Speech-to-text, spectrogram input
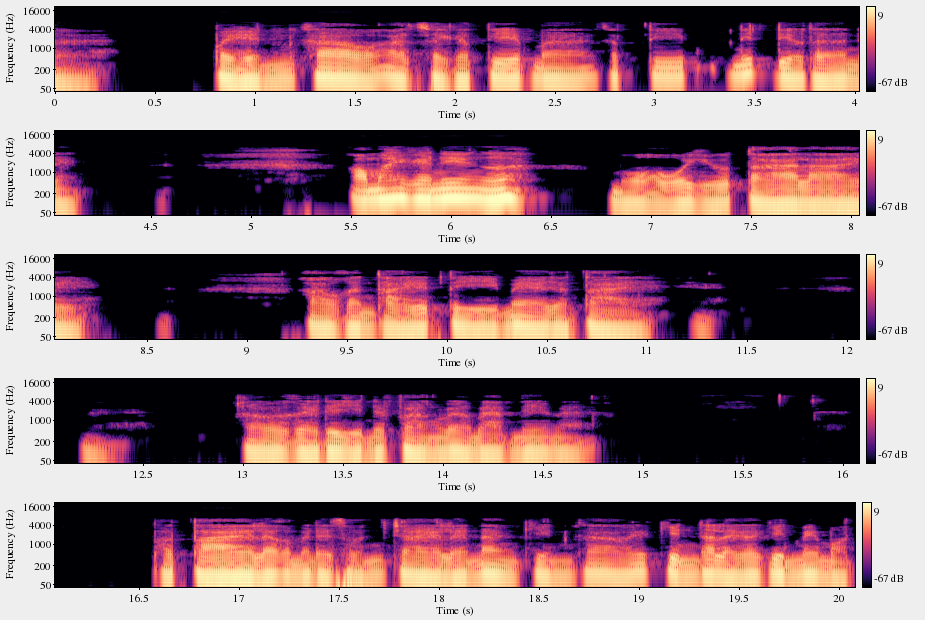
นะไปเห็นข้าวอัดใส่กระตีบมากระตีบนิดเดียวเท่านั้นเองเอามาให้แค่นี้เหรอโมโหหิวตาลาย เอากันไถตีแม่จนตาย เราก็เคยได้ยินได้ฟังเรื่องแบบนี้ไหมพอตายแล้วก็ไม่ได้สนใจเลยนั่งกินข้าวให้กินเท่าไหร่ก็กินไม่หมด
